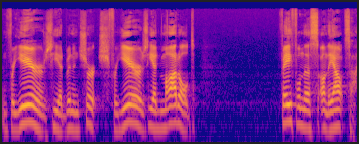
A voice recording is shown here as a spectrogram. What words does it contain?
And for years he had been in church, for years he had modeled faithfulness on the outside.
